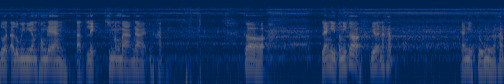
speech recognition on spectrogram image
ลวดอลูมิเนียมทองแดงตัดเหล็กชิ้นบางๆได้นะครับ ก็แรงหนีบตรงนี้ก็เยอะนะครับ แรงหนีบสูงอยู่นะครับ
